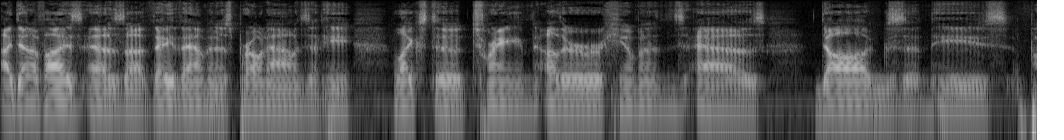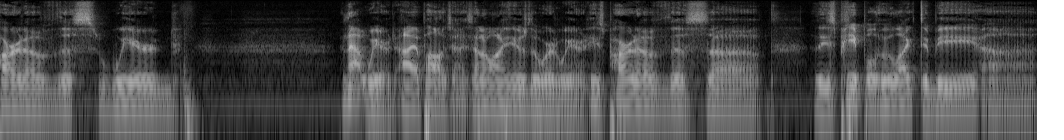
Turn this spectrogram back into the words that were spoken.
identifies as uh, they, them in his pronouns, and he likes to train other humans as dogs, and he's part of this weird not weird. I apologize. I don't want to use the word weird. He's part of this uh, these people who like to be uh,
